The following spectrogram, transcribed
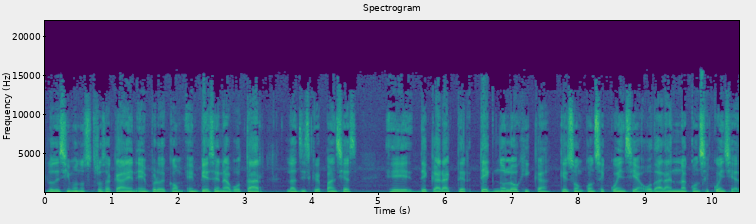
lo decimos nosotros acá en, en Prodecom, empiecen a votar las discrepancias eh, de carácter tecnológica que son consecuencia o darán una consecuencia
